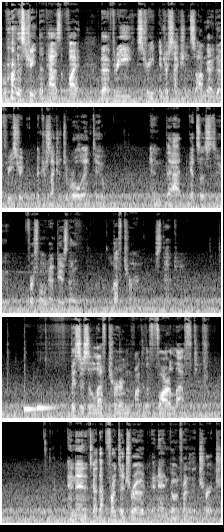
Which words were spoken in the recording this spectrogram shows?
we're on the street that has the five, the three street intersection. So I'm going to do a three street intersection to roll into, and that gets us to. First one we're going to do is the left turn instead. This is the left turn onto the far left. And then it's got that frontage road and then go in front of the church.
